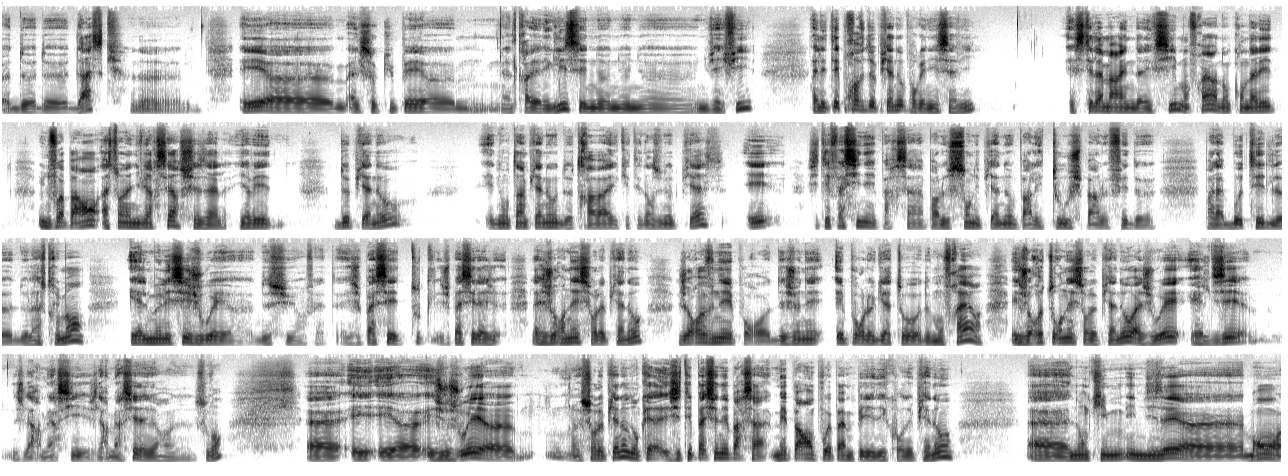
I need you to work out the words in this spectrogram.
de, d'Ascq, et elle s'occupait, elle travaillait à l'église. C'est une, une, une- une vieille fille. Elle était prof de piano pour gagner sa vie. Et c'était la marraine d'Alexis, mon frère. Donc on allait une fois par an à son anniversaire chez elle. Il y avait deux pianos, et dont un piano de travail qui était dans une autre pièce. Et j'étais fasciné par ça, par le son du piano, par les touches, par le fait de, par la beauté de, l'instrument. Et elle me laissait jouer euh, dessus, en fait. Et je passais toute, je passais la, journée sur le piano. Je revenais pour déjeuner et pour le gâteau de mon frère. Et je retournais sur le piano à jouer. Et elle disait, je la remercie, je la remercie d'ailleurs euh, souvent. Euh, et, et, euh, je jouais euh, sur le piano, donc euh, j'étais passionné par ça. Mes parents pouvaient pas me payer des cours de piano, donc ils, ils, me disaient bon,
